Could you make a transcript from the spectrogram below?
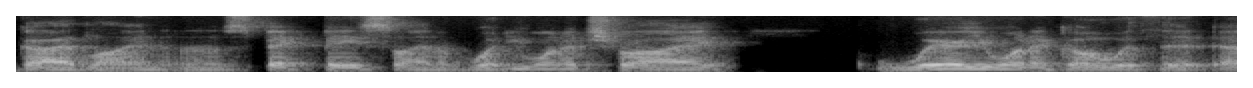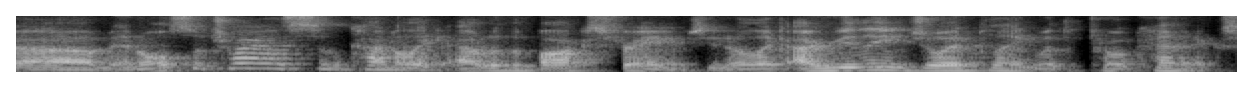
guideline a spec baseline of what you want to try, where you want to go with it, um, and also try out some kind of like out of the box frames. You know, like I really enjoyed playing with the Pro Kennex.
